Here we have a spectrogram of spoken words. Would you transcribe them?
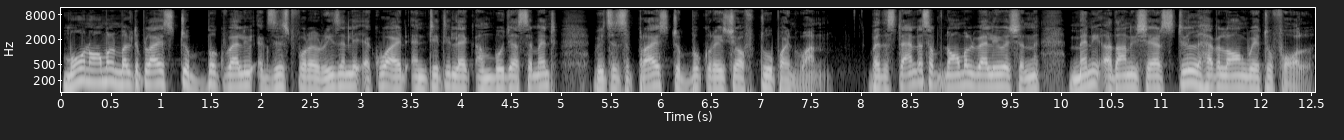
More normal multipliers to book value exist for a recently acquired entity like Ambuja Cement, which is a price to book ratio of 2.1. By the standards of normal valuation, many Adani shares still have a long way to fall.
